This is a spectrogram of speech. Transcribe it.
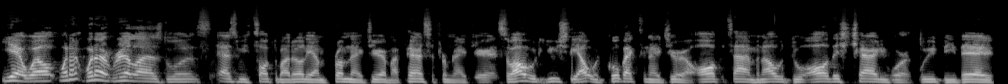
Yeah, well, what I, what I realized was, as we talked about earlier, I'm from Nigeria. My parents are from Nigeria, so I would usually I would go back to Nigeria all the time, and I would do all this charity work. We'd be there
